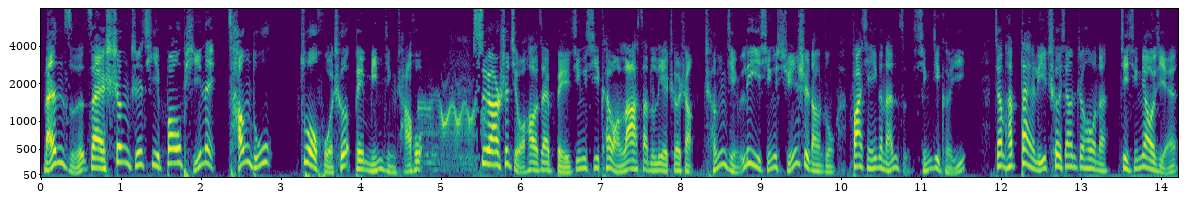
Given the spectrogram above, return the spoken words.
男子在生殖器包皮内藏毒，坐火车被民警查获。四月二十九号，在北京西开往拉萨的列车上，乘警例行巡视当中发现一个男子形迹可疑，将他带离车厢之后呢，进行尿检，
